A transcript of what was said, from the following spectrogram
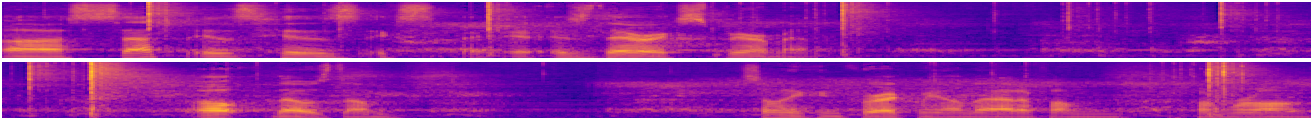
uh, Seth is his is their experiment. Oh, that was dumb. Somebody can correct me on that if I'm if I'm wrong.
